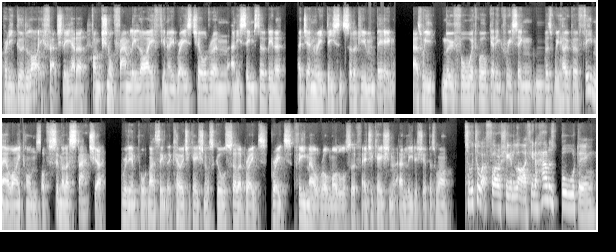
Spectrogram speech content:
pretty good life, actually. He had a functional family life, you know, he raised children and he seems to have been a, a generally decent sort of human being as we move forward, we'll get increasing as we hope, of female icons of similar stature. Really important, I think, that co educational schools celebrate great female role models of education and leadership as well. So, we talk about flourishing in life. You know, how does boarding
